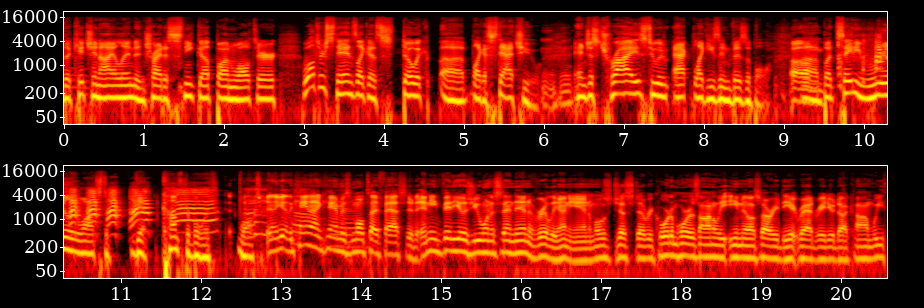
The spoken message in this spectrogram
the kitchen island and try to sneak up on Walter. Walter stands like a stoic, uh, like a statue, Mm-hmm. and just tries to act like he's invisible. uh, but Sadie really wants to get comfortable with Walter. And again, the canine cam is multifaceted. Any videos you want to send in of really any animals, just uh, record them horizontally. Email us rad at radradio.com. We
